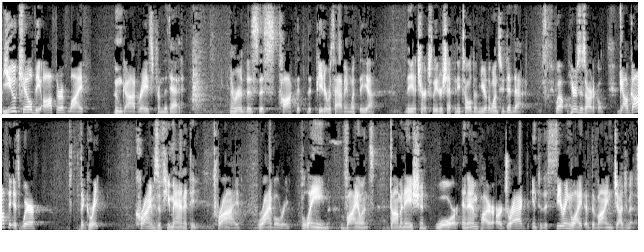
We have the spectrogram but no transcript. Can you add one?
You killed the author of life whom God raised from the dead. Remember this, this talk that, that Peter was having with the, uh, the church leadership and he told them, you're the ones who did that. Well, here's his article. Golgotha is where the great crimes of humanity, pride, rivalry, blame, violence, domination, war, and empire are dragged into the searing light of divine judgment.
